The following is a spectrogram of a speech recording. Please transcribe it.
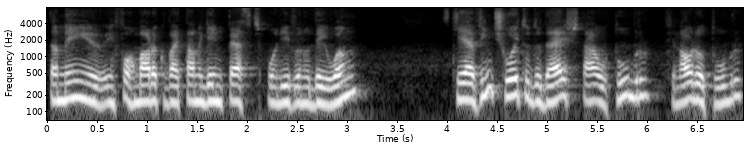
Também informaram que vai estar no Game Pass disponível no Day One. Que é 28 do 10, tá? Outubro, final de outubro.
